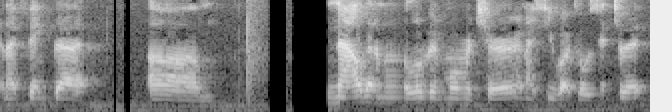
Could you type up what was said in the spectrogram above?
and I think that um, now that I'm a little bit more mature and I see what goes into it,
